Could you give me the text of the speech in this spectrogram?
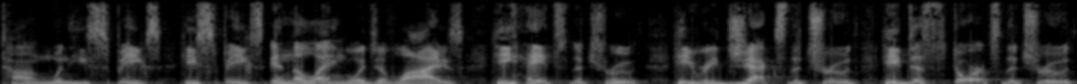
tongue. When he speaks, he speaks in the language of lies. He hates the truth. He rejects the truth. He distorts the truth.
